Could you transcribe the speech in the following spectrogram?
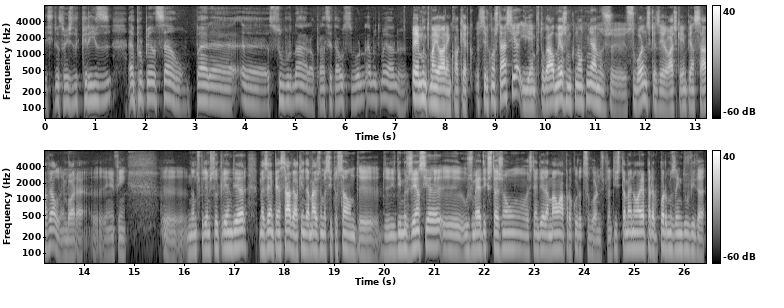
em situações de crise a propensão para uh, subornar ou para aceitar o suborno é muito maior, não é? É muito maior em qualquer circunstância e em Portugal, mesmo que não tenhamos uh, subornos, quer dizer, eu acho que é impensável, embora, uh, enfim, não nos podemos surpreender, mas é impensável que ainda mais numa situação de, de, de emergência os médicos estejam a estender a mão à procura de subornos. Portanto, isto também não é para pormos em dúvida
